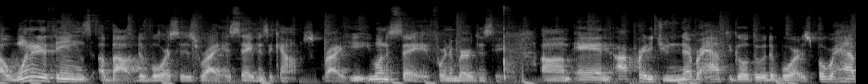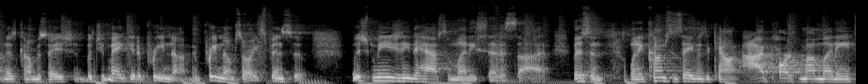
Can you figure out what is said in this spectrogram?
uh, one of the things about divorces, right, is savings accounts, right? You, you want to save for an emergency. Um, and I pray that you never have to go through a divorce, but we're having this conversation. But you may get a prenup, and prenups are expensive which means you need to have some money set aside. Listen, when it comes to savings account, I park my money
